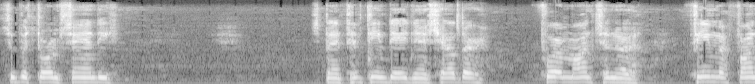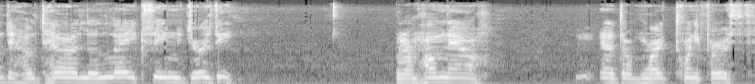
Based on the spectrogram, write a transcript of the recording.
Superstorm Sandy. Spent 15 days in a shelter, four months in a FEMA funded hotel in Lake City, New Jersey. But I'm home now as of March 21st,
